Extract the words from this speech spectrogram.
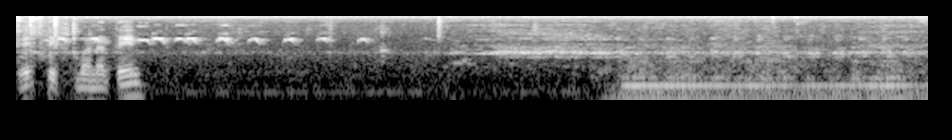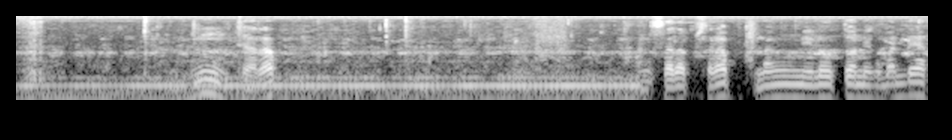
Okay, tikman natin. Hmm, sarap. Ang sarap-sarap ng niluto ni Commander.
